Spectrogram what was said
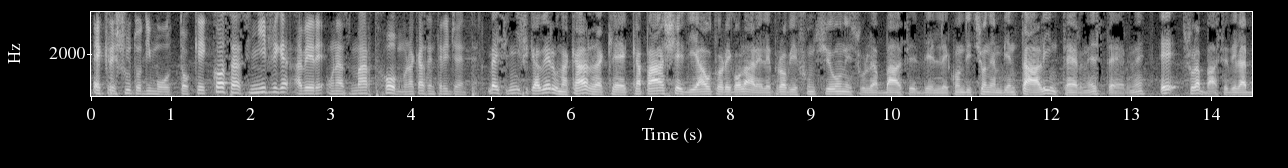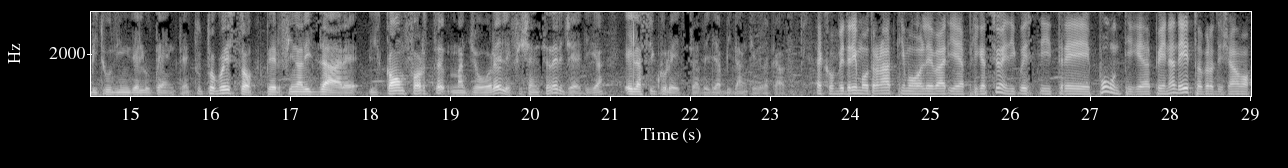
è cresciuto di molto. Che cosa significa avere una smart home, una casa intelligente? Beh, significa avere una casa che è capace di autoregolare le proprie funzioni sulla base delle condizioni ambientali interne e esterne e sulla base delle abitudini dell'utente. Tutto questo per finalizzare il comfort maggiore, l'efficienza energetica e la sicurezza degli abitanti della casa. Ecco, vedremo tra un attimo le varie applicazioni di questi tre punti che hai appena detto, però diciamo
